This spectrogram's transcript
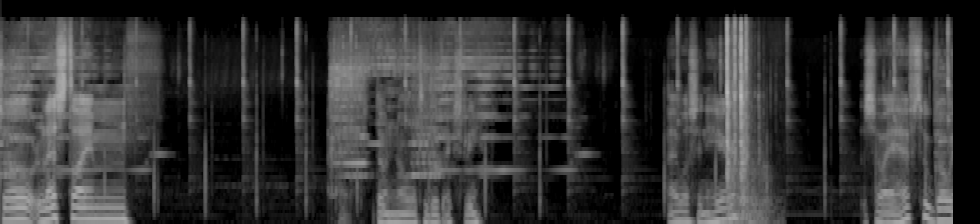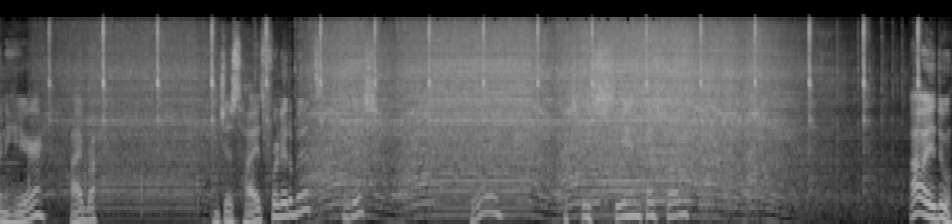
So, last time... I don't know what he did actually. I was in here. So I have to go in here. Hi, bro. And just hide for a little bit, I guess. Yeah. Actually see him pass by. Oh, I do.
